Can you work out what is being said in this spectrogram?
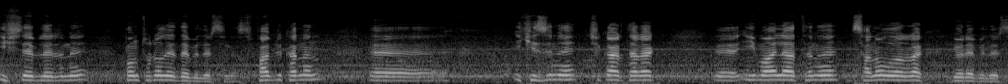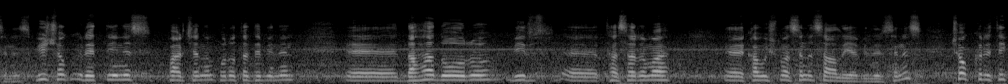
işlevlerini kontrol edebilirsiniz. Fabrikanın e, ikizini çıkartarak e, imalatını sanal olarak görebilirsiniz. Birçok ürettiğiniz parçanın prototipinin e, daha doğru bir e, tasarıma kavuşmasını sağlayabilirsiniz. Çok kritik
